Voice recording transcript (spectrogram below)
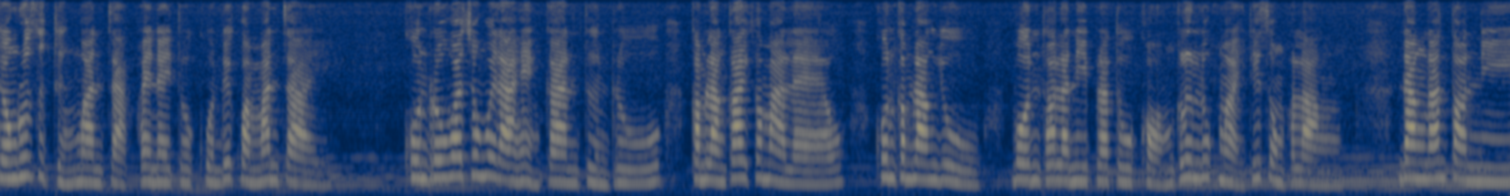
จงรู้สึกถึงมันจากภายในตัวคุณด้วยความมั่นใจ คุณรู้ว่าช่วงเวลาแห่งการตื่นรู้กำลังใกล้เข้ามาแล้ว คุณกำลังอยู่บนธรณีประตูของคลื่นลูกใหม่ที่ทรงพลัง ดังนั้นตอนนี้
